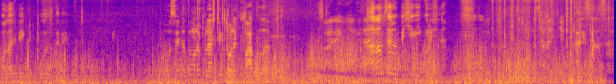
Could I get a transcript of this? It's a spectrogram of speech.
পলাশ ভাই একটু পোজ ও সেটা তো মানে প্লাস্টিকটা অনেক পাতলা। আমি আরামসে এখন বেশি ই করিস না। আগে সারা সারা।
